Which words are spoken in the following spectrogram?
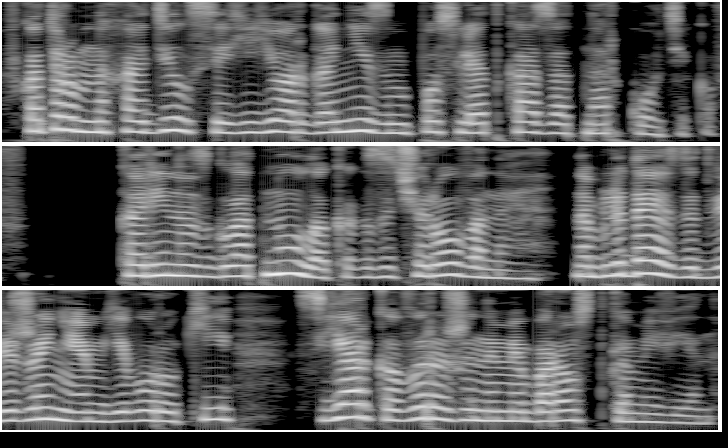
в котором находился ее организм после отказа от наркотиков. Карина сглотнула, как зачарованная, наблюдая за движением его руки с ярко выраженными бороздками вен.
